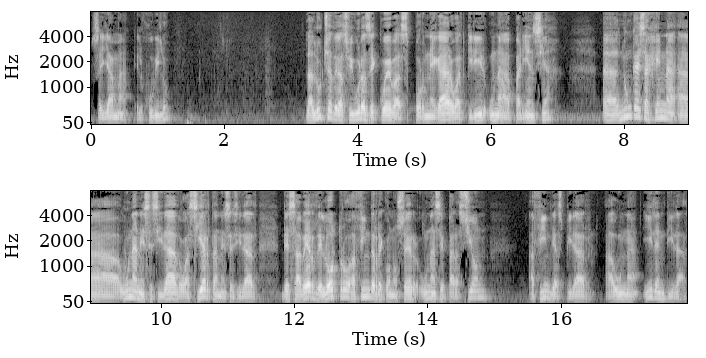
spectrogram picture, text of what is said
se llama el júbilo. La lucha de las figuras de Cuevas por negar o adquirir una apariencia eh, nunca es ajena a una necesidad o a cierta necesidad de saber del otro a fin de reconocer una separación, a fin de aspirar a una identidad,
